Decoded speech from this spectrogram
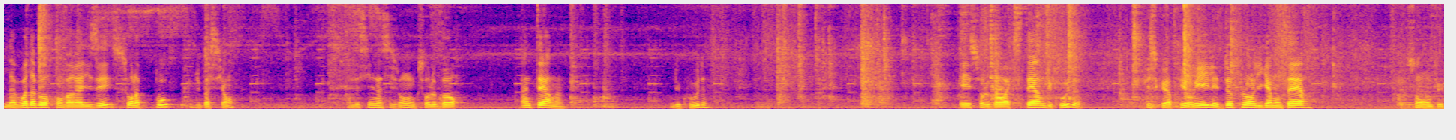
la voie d'abord qu'on va réaliser sur la peau du patient. On dessine l'incision donc sur le bord interne du coude. et sur le bord externe du coude, puisque a priori les deux plans ligamentaires sont rompus.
